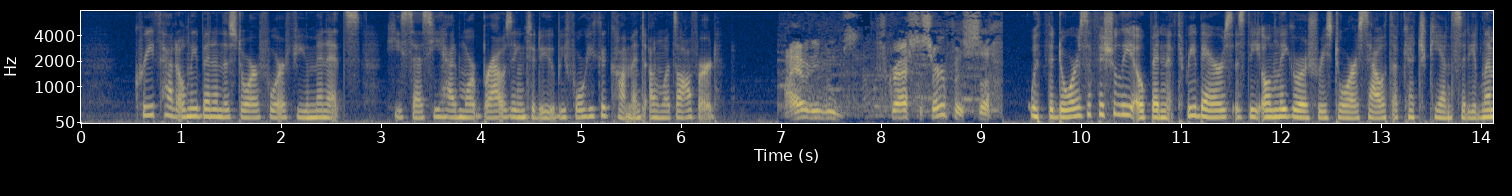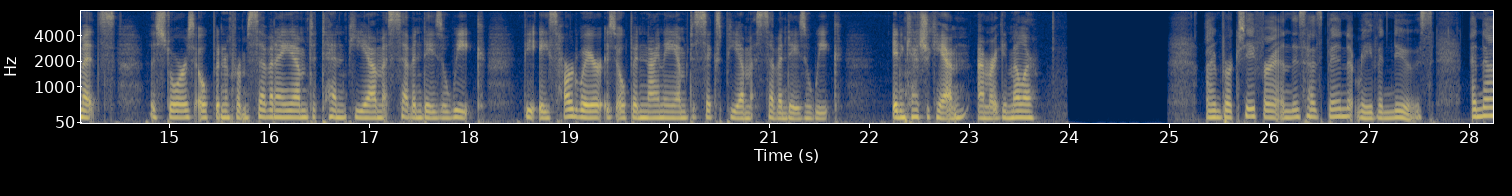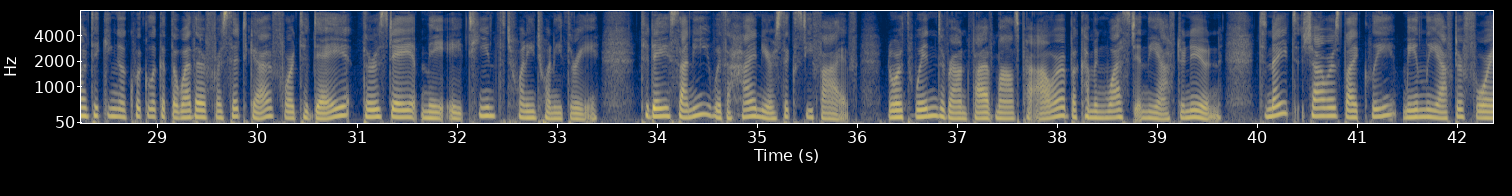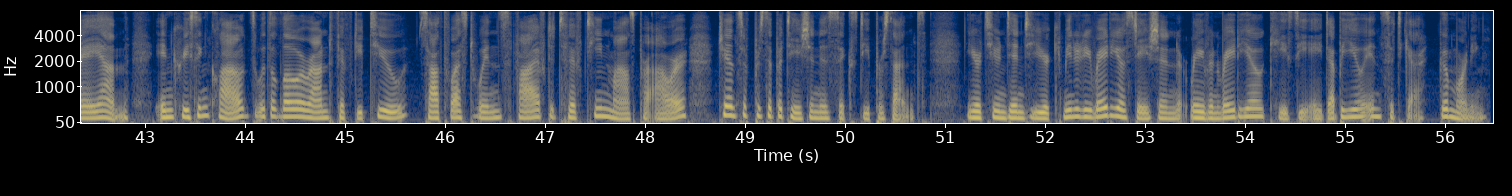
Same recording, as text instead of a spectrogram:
Creeth had only been in the store for a few minutes. He says he had more browsing to do before he could comment on what's offered. I haven't even scratched the surface, so. With the doors officially open, Three Bears is the only grocery store south of Ketchikan city limits. The store is open from 7 a.m. to 10 p.m. seven days a week. The Ace Hardware is open 9 a.m. to 6 p.m. seven days a week. In Ketchikan, I'm Reagan Miller. I'm Brooke Schaefer, and this has been Raven News. And now taking a quick look at the weather for Sitka for today, Thursday, May 18th, 2023. Today, sunny with a high near 65. North wind around 5 miles per hour, becoming west in the afternoon. Tonight, showers likely, mainly after 4 a.m. Increasing clouds with a low around 52. Southwest winds 5 to 15 miles per hour. Chance of precipitation is 60%. You're tuned in to your community radio station, Raven Radio, KCAW in Sitka. Good morning.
